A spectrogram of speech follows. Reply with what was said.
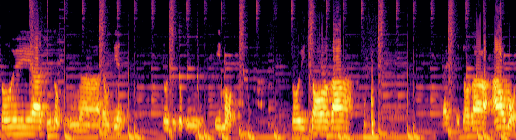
tôi uh, sử dụng uh, đầu tiên tôi sử dụng in một. Tôi cho ra đây tôi cho ra ao một.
